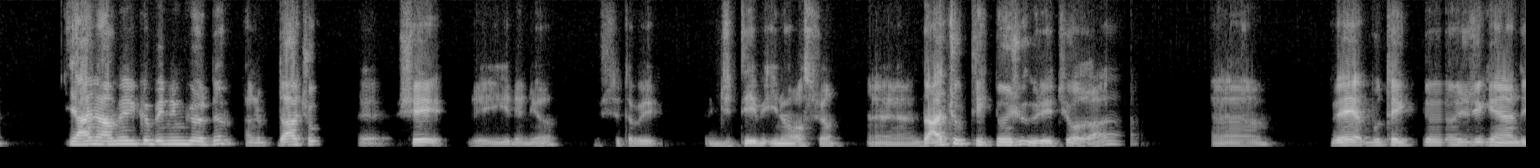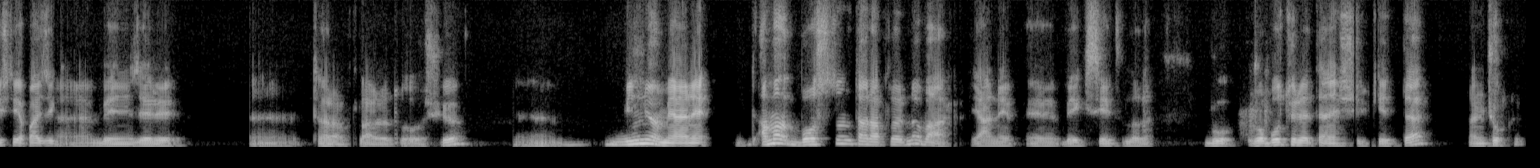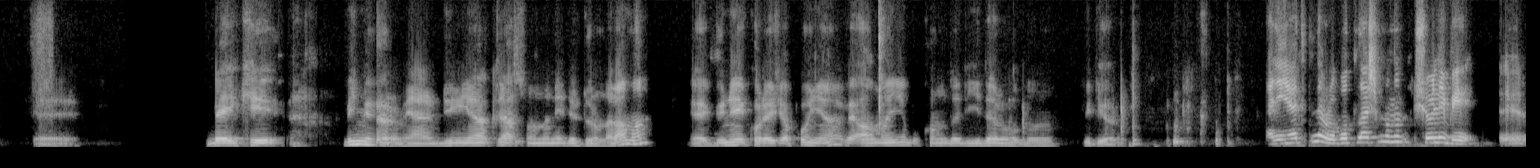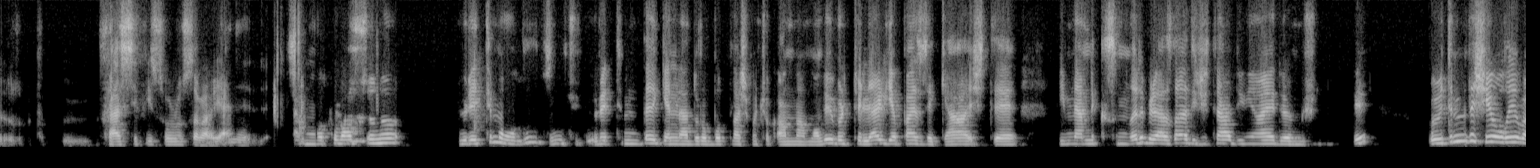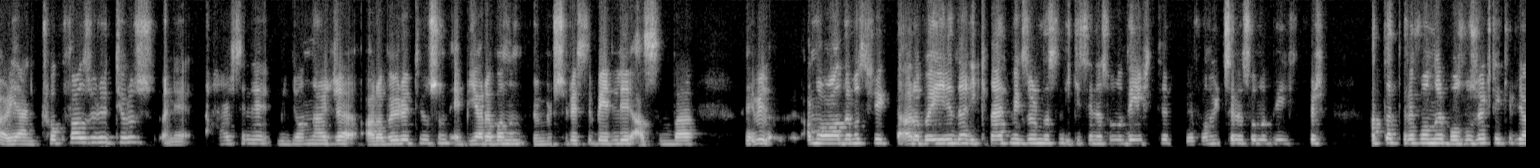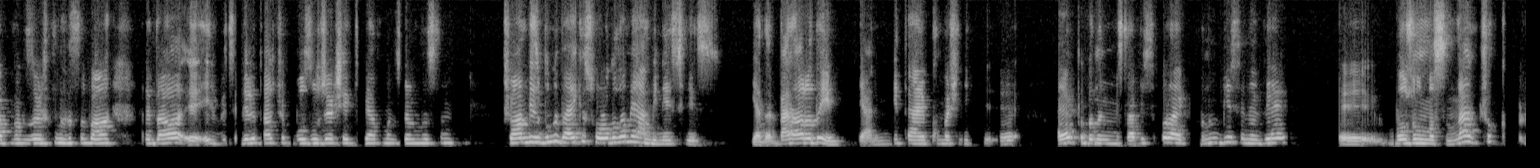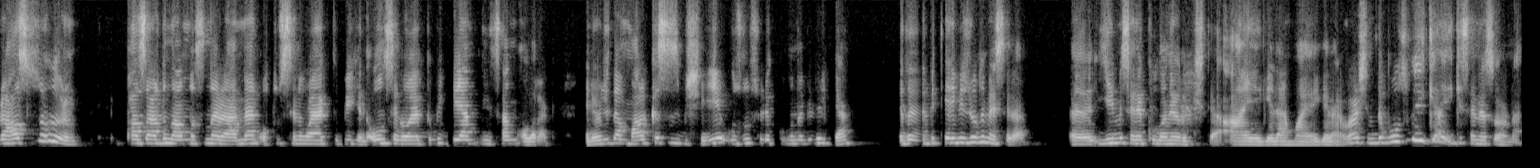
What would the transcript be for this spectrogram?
yani Amerika benim gördüğüm hani daha çok e, şeyle ilgileniyor. İşte tabii ciddi bir inovasyon. E, daha çok teknoloji üretiyorlar. E, ve bu teknoloji genelde işte yapay zeka e, benzeri e, taraflarda dolaşıyor. E, bilmiyorum yani ama Boston taraflarında var. Yani e, belki Seattle'da da. Bu robot üreten şirketler hani çok e, belki bilmiyorum yani dünya klasmanında nedir durumlar ama e, Güney Kore, Japonya ve Almanya bu konuda lider olduğunu biliyorum. Yani nihayetinde robotlaşmanın şöyle bir e, felsefi sorusu var. Yani motivasyonu üretim olduğu için çünkü üretimde genelde robotlaşma çok anlamlı oluyor. Öbür türler yapay zeka işte bilmem ne kısımları biraz daha dijital dünyaya dönmüş. Üretimde de şey olayı var yani çok fazla üretiyoruz. Hani her sene milyonlarca araba üretiyorsun. E bir arabanın ömür süresi belli aslında. Hani ama o adamı sürekli arabayı yeniden ikna etmek zorundasın. İki sene sonra değiştir. Telefonu üç sene sonra değiştir. Hatta telefonları bozulacak şekilde yapmak zorundasın falan. Hani daha e, elbiseleri daha çok bozulacak şekilde yapmak zorundasın. Şu an biz bunu belki sorgulamayan bir nesiliz. Ya da ben aradayım. Yani bir tane kumaşın ayakkabının mesela bir spor ayakkabının bir senede e, bozulmasından çok rahatsız oluyorum. Pazardan almasına rağmen 30 sene o ayakkabıyı, yani 10 sene o ayakkabıyı giyen insan olarak. Yani önceden markasız bir şeyi uzun süre kullanabilirken ya da bir televizyonu mesela 20 e, sene kullanıyorduk işte A'ya gelen Ma'ya gelen var. Şimdi bozuluyor iki, iki sene sonra.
